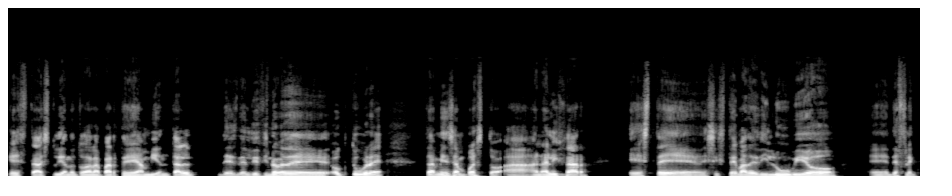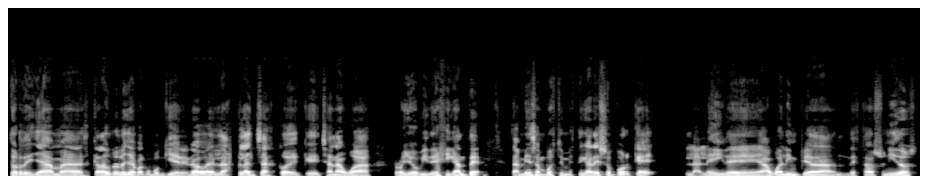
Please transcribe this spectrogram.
que está estudiando toda la parte ambiental. Desde el 19 de octubre también se han puesto a analizar este sistema de diluvio, eh, deflector de llamas, cada uno lo llama como quiere, ¿no? En las planchas que echan agua rollo vide gigante, también se han puesto a investigar eso porque la ley de agua limpia de Estados Unidos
